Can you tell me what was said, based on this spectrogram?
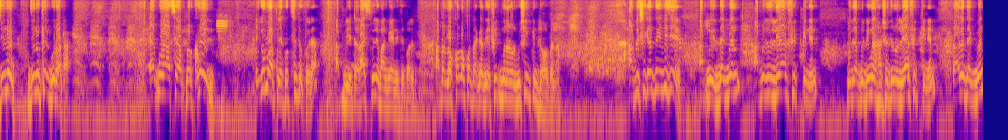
ঝিনুক ঝিনুকের গুঁড়াটা। এরপরে আছে আপনার খৈল। এগুলো আপনি একত্রিত করে আপনি এটা রাইস মিলে ভাঙ্গায় নিতে পারেন। আপনার লক্ষ লক্ষ টাকা দিয়ে ফিট বানানোর মেশিন কিনতে হবে না। আপনি সেখান থেকে নিজে আপনি দেখবেন, আপনি যদি লেয়ার ফিট কিনেন যদি আপনি ডিমের হাঁসের জন্য লেয়ার ফিট কিনেন, তাহলে দেখবেন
